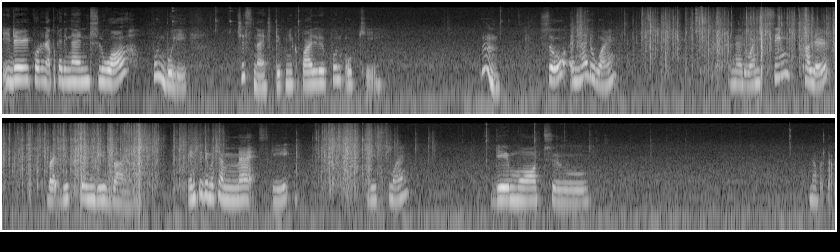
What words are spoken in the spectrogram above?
Either korang nak pakai dengan seluar pun boleh. Just nice. Dia punya kepala pun okay. Hmm. So another one another one same colour but different design yang tu dia macam matte sikit this one dia more to nampak tak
